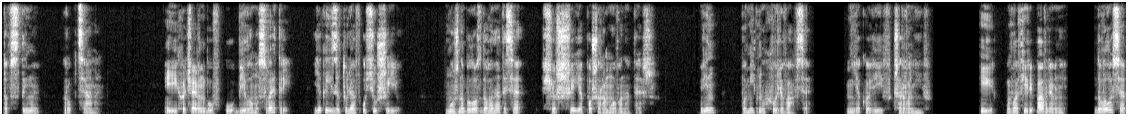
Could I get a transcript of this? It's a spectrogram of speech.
товстими рубцями. І, хоча він був у білому светрі, який затуляв усю шию, можна було здогадатися, що шия пошрамована теж. Він помітно хвилювався, ніяковів, червонів, і Глафірі Павлівні довелося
